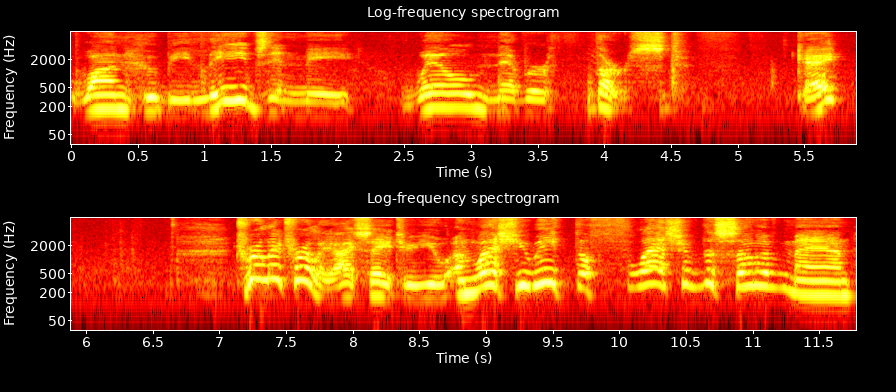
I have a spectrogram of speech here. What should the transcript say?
one who believes in me will never thirst. Okay? Truly, truly, I say to you, unless you eat the flesh of the Son of Man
